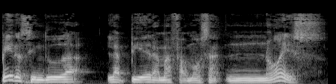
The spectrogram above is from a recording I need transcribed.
Pero sin duda la piedra más famosa no es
